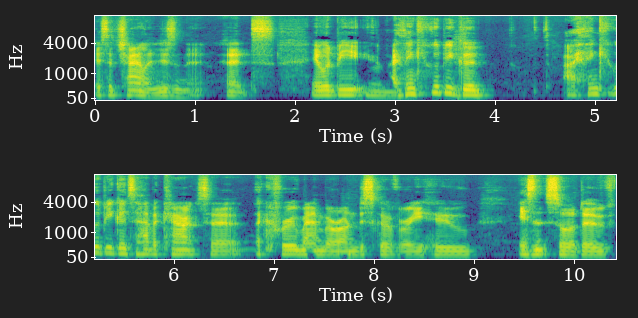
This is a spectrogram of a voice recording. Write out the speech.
it's a challenge, isn't it? It's it would be. Hmm. I think it would be good. I think it would be good to have a character, a crew member on Discovery who isn't sort of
